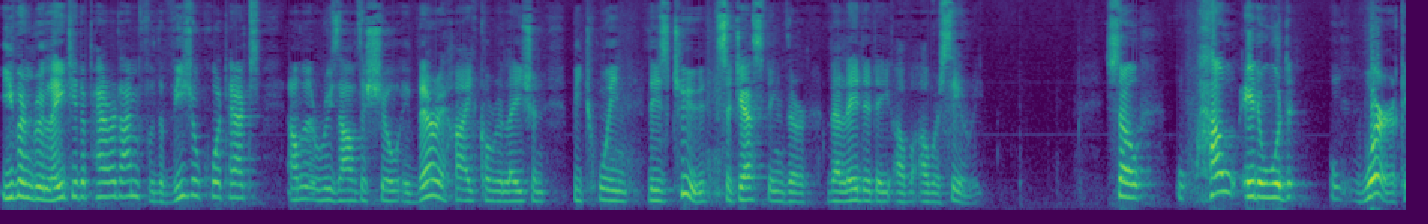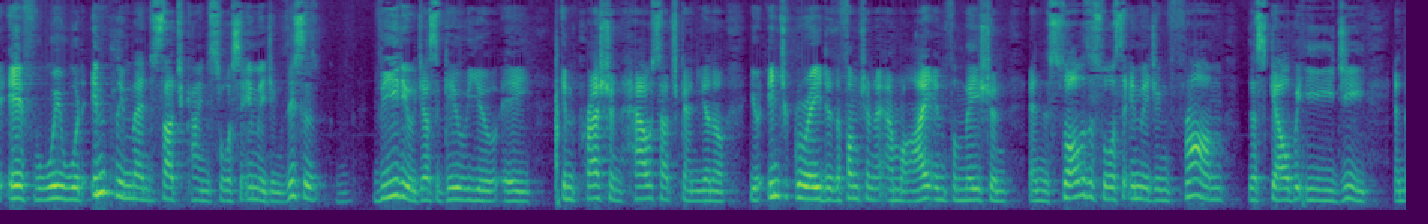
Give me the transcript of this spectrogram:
event related paradigm for the visual cortex, our results show a very high correlation between these two, suggesting the validity of our theory. So how it would work if we would implement such kind of source imaging. This is video just give you a impression how such can, you know, you integrate the functional MRI information and solve the source imaging from the scalp EEG. And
